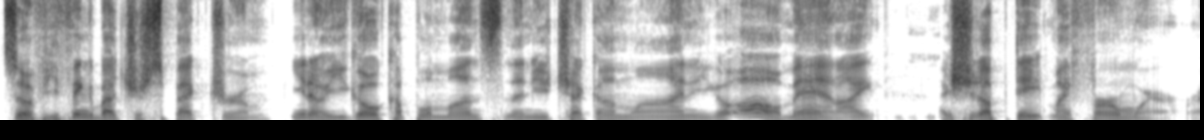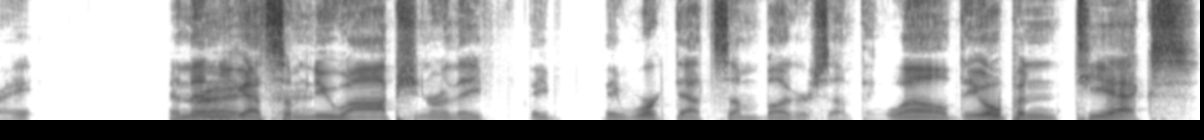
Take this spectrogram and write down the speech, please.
So if you think about your Spektrum, you know, you go a couple of months and then you check online and you go, oh man, I I should update my firmware, right? and then you got some right. new option or they they they worked out some bug or something. Well, the Open TX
